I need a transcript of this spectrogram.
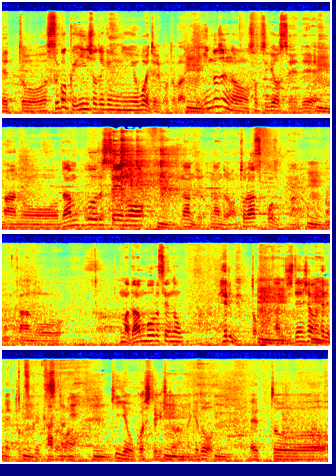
えっと、すごく印象的に覚えてることがあって、うん。インド人の卒業生で、うん。あの段ボール製の、うん。なんだろうなんだろうトラスポーズなんだろう、うん。あのまあ、段ボール製のヘルメット、うんあの自転車のヘルメットを作って、うん。その企業を起こしてる人なんだけど、えっと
